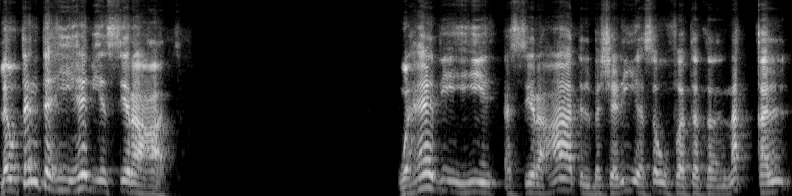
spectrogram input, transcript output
لو تنتهي هذه الصراعات وهذه الصراعات البشرية سوف تتنقل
